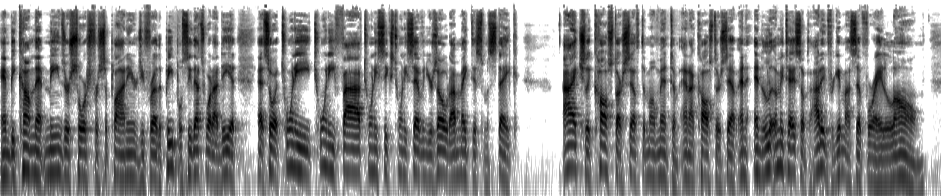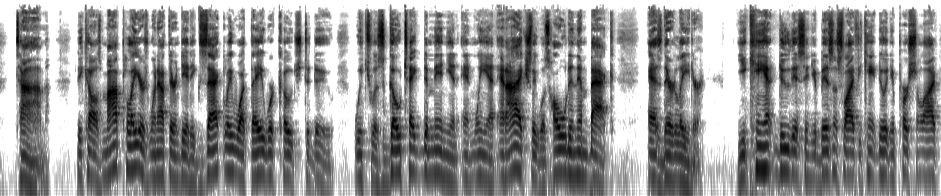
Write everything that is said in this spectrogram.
and become that means or source for supplying energy for other people. See that's what i did. So at 20 25 26 27 years old i make this mistake I actually cost ourselves the momentum and I cost ourselves. And, and let me tell you something. I didn't forgive myself for a long time because my players went out there and did exactly what they were coached to do, which was go take dominion and win. And I actually was holding them back as their leader. You can't do this in your business life. You can't do it in your personal life.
